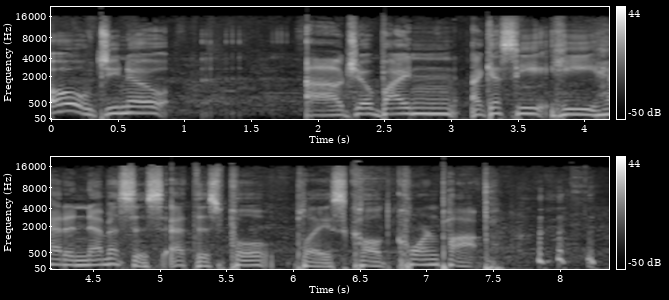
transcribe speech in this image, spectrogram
Oh, do you know uh, Joe Biden, I guess he, he had a nemesis at this pool place called Corn Pop.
